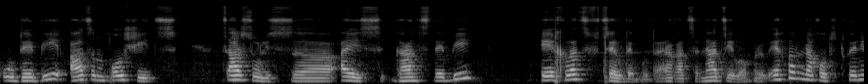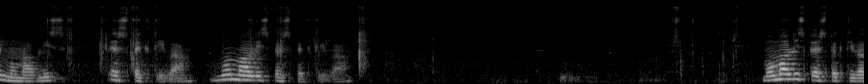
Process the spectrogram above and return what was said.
კუდები აწმყოშიც. წარსულის აი ეს განცდები ეხლაც ვრცელდებოდა რაღაცა ნაწილობრივ. ეხლა ვნახოთ თქვენი მომავლის პერსპექტივა. მომავლის პერსპექტივა. მომავლის პერსპექტივა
